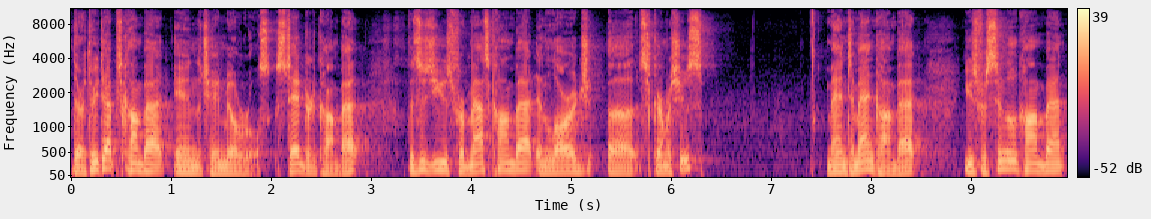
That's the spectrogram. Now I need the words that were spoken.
There are three types of combat in the chainmail rules standard combat. This is used for mass combat and large uh, skirmishes. Man to man combat, used for single combat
